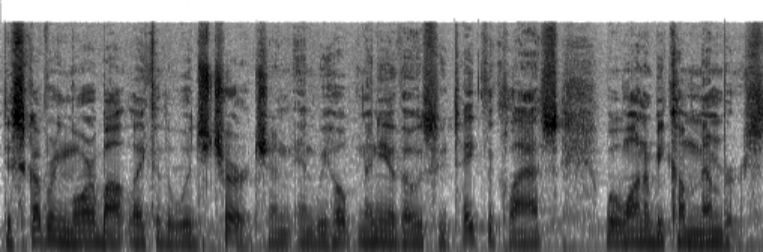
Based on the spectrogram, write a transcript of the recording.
discovering more about Lake of the Woods Church. And, and we hope many of those who take the class will want to become members.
